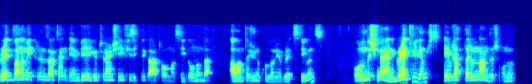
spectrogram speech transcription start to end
Brad Wanamaker'ın zaten NBA'ye götüren şeyi fizikli guard olmasıydı. Onun da avantajını kullanıyor Brad Stevens. Onun dışında yani Grant Williams evlatlarımdandır. Onu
